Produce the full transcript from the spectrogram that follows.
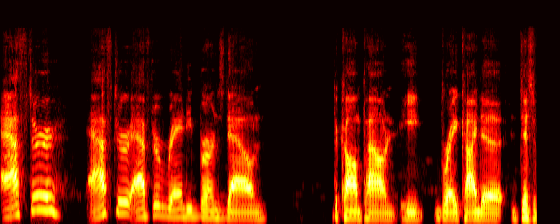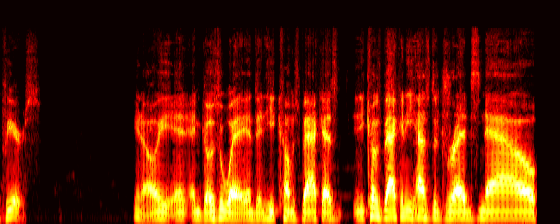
after after after Randy burns down the compound, he Bray kind of disappears. You know, he and, and goes away, and then he comes back as he comes back and he has the dreads now,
